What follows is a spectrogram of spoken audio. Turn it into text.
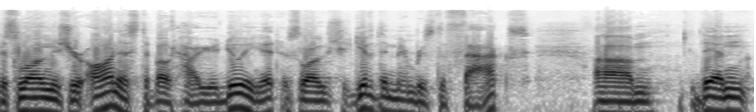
as long as you're honest about how you're doing it, as long as you give the members the facts, um, then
